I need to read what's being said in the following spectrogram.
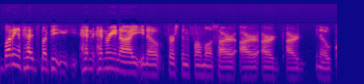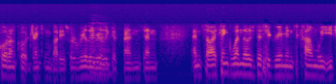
butting of heads might be Henry and I, you know, first and foremost are are are are you know, quote unquote drinking buddies. We're really mm-hmm. really good friends and and so I think when those disagreements come, we each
